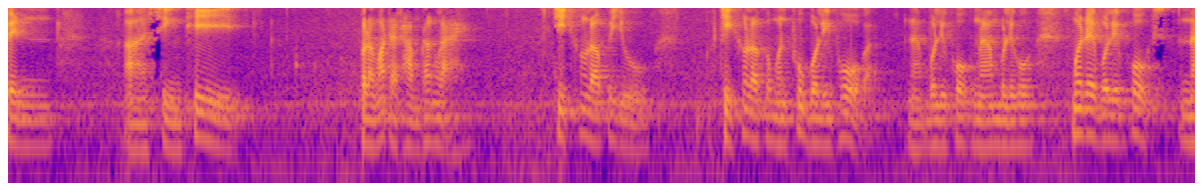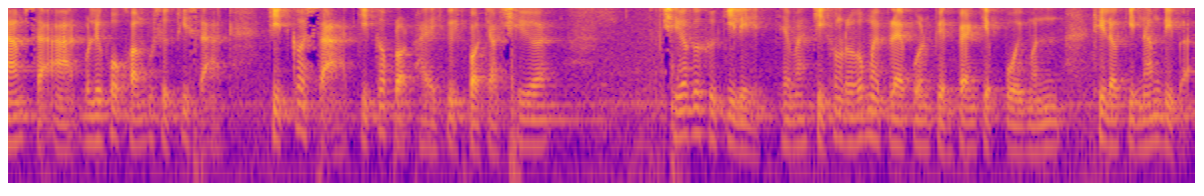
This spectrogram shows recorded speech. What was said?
เป็นสิ่งที่ปรมัตธรรมทั้งหลาย จิตของเราไปอยู่ จิตของเราก็เหมือนผู้บริโภคอะนะบริโภคน้ำบริโภค เมื่อได้บริโภคน้ำสะอาด บริโภคความรู้สึกที่สะอาดจิตก็สะอาดจิตก็ปลอดภัยคือปลอดจากเชื้อ เชื้อก็คือกิเลสใช่ไหมจิตของเราก็ไม่แปรปรวนเปลี่ยนแปลงเจ็บป่วยเหมือนที่เรากินน้ำดิบอะ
